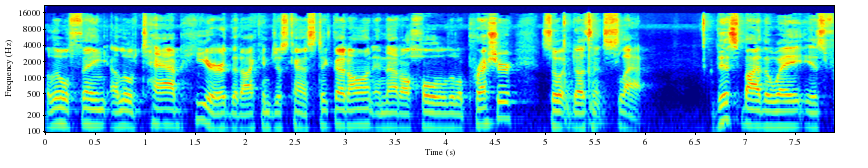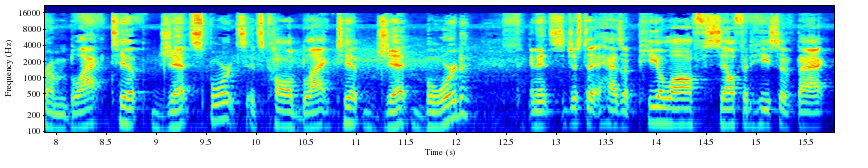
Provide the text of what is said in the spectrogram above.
a little thing, a little tab here that I can just kind of stick that on and that'll hold a little pressure so it doesn't slap. This, by the way, is from Blacktip Jet Sports. It's called Blacktip Jet Board. And it's just, it has a peel off self-adhesive back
